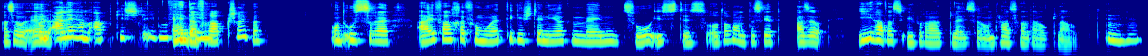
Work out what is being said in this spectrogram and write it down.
Also, äh, und alle haben abgeschrieben? Haben einfach abgeschrieben. Und aus einer einfachen Vermutung ist dann irgendwann, so ist es, oder? Und das wird, also ich habe das überall gelesen und habe es halt auch geglaubt. Mhm.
